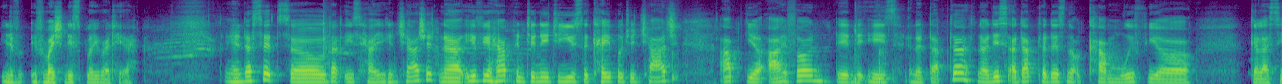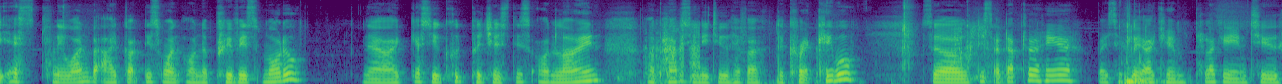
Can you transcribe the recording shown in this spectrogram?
inf information display right here. And that's it. So that is how you can charge it. Now, if you happen to need to use the cable to charge up your iPhone, then there is an adapter. Now, this adapter does not come with your Galaxy S21, but I got this one on the previous model now I guess you could purchase this online or perhaps you need to have a, the correct cable. So this adapter here basically I can plug it into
